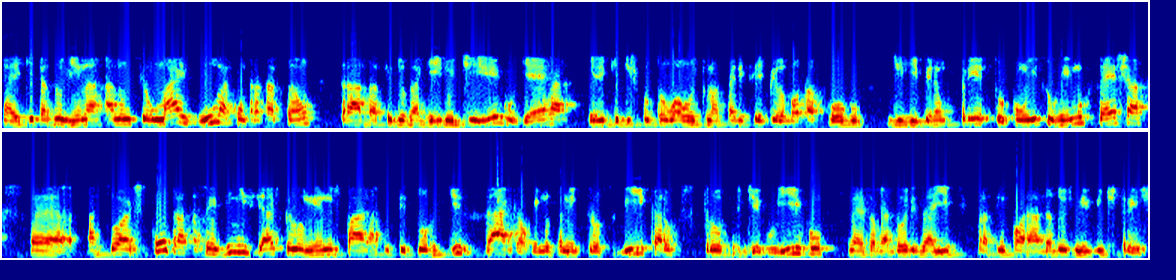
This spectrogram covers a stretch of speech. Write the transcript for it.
A equipe azulina anunciou mais uma contratação. Trata-se do zagueiro Diego Guerra, ele que disputou a última Série C pelo Botafogo de Ribeirão Preto. Com isso, o Remo fecha eh, as suas contratações iniciais, pelo menos para o setor de zaga. O Remo também trouxe Ícaro, trouxe Diego Ivo, né, jogadores aí para a temporada 2023.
